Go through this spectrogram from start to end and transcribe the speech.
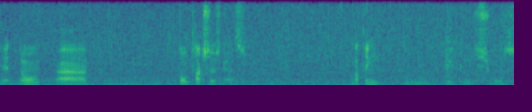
Yeah, don't, uh. Don't touch those guys. Nothing. Ooh, wait, can we destroy this?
